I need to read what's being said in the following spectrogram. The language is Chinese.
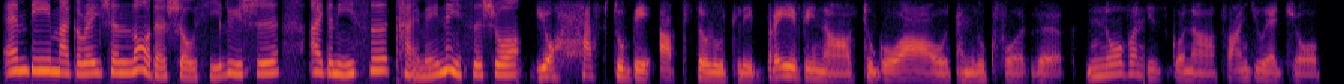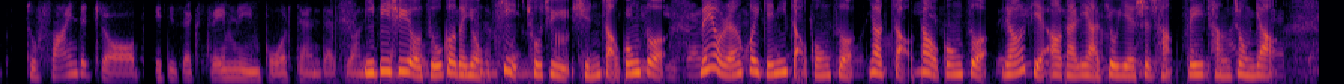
MB Migration Law 的首席律师艾格尼斯·凯梅内斯说：“You have to be absolutely brave enough to go out and look for work. No one is gonna find you a job.” To find a job, it is extremely important that you. 你必须有足够的勇气出去寻找工作。没有人会给你找工作，要找到工作，了解澳大利亚就业市场非常重要。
